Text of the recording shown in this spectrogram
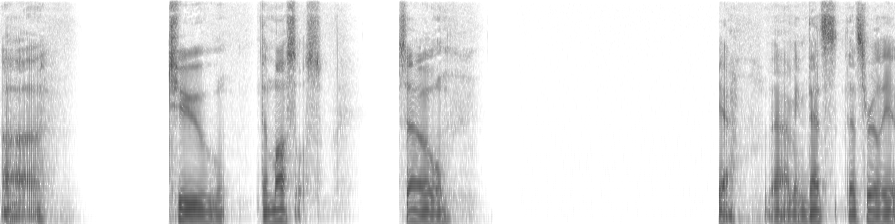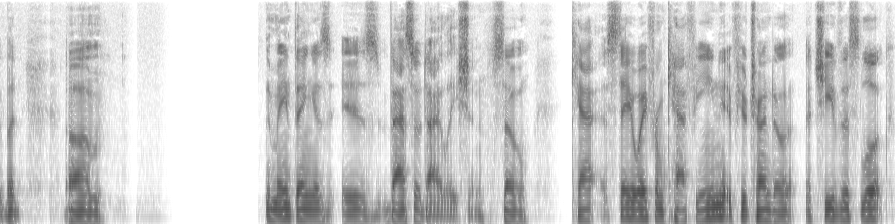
uh, to the muscles. So, yeah, I mean that's that's really it. But um, the main thing is is vasodilation. So ca- stay away from caffeine if you're trying to achieve this look,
